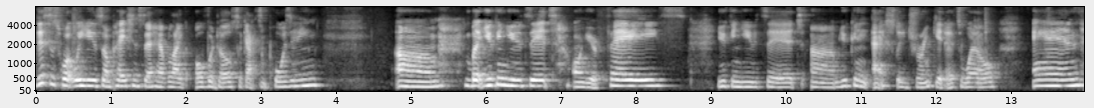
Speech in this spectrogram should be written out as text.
this is what we use on patients that have like overdose or got some poisoning. Um, but you can use it on your face, you can use it, um, you can actually drink it as well. And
